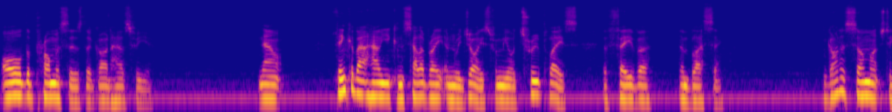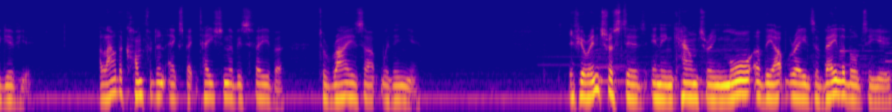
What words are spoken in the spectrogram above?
all the promises that God has for you. Now, think about how you can celebrate and rejoice from your true place of favor and blessing. God has so much to give you. Allow the confident expectation of His favor to rise up within you. If you're interested in encountering more of the upgrades available to you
